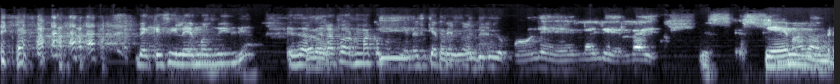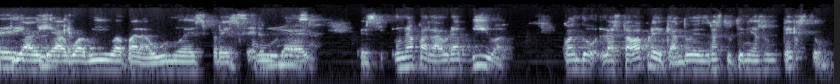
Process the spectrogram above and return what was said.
¿De que si leemos Biblia? Esa es la forma como tienes que perdonar. Yo puedo leerla y leerla y es, es un manantial de agua viva para uno, es frescura, es, es una palabra viva cuando la estaba predicando Esdras, tú tenías un texto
